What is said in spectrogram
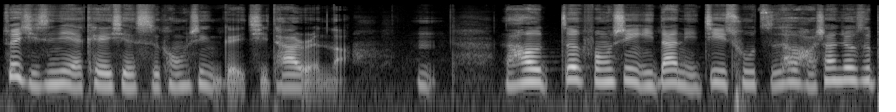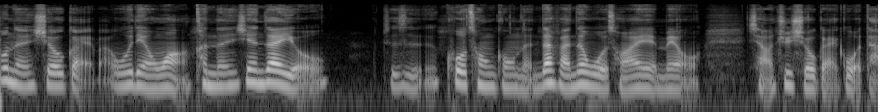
所以其实你也可以写时空信给其他人啦。嗯，然后这封信一旦你寄出之后，好像就是不能修改吧？我有点忘，可能现在有。就是扩充功能，但反正我从来也没有想要去修改过它，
